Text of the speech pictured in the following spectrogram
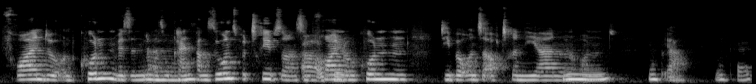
Freunde und Kunden. Wir sind also mhm. also kein Pensionsbetrieb, sondern es sind ah, okay. Freunde und Kunden, die bei uns auch trainieren. Mhm. Und okay. ja. Okay.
